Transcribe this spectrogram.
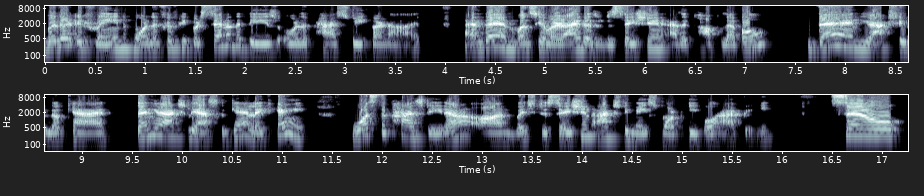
whether it rained more than 50% of the days over the past week or not. And then once you have arrived at a decision at the top level, then you actually look at, then you actually ask again, like, hey, what's the past data on which decision actually makes more people happy? So,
